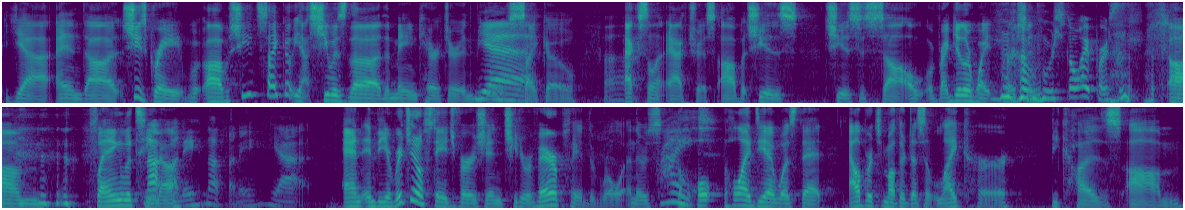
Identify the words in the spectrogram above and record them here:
Yeah, and uh, she's great. Uh, was she in Psycho? Yeah, she was the the main character in the beginning Yeah. of Psycho. Excellent actress. Uh, but she is she is just uh, a a regular white person We're still a white person. um, playing Latina. Not funny. Not funny. Yeah. And in the original stage version, Chita Rivera played the role, and there's the whole the whole idea was that Albert's mother doesn't like her because um,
